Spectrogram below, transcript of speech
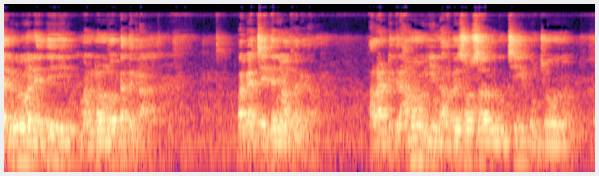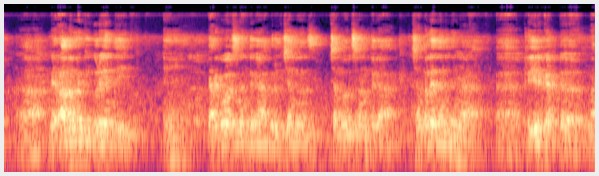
ఎలుగురు అనేది మండలంలో పెద్ద గ్రామం. బాగా చైతన్యవంతమైన గ్రామం. అలాంటి గ్రామం ఈ నలభై సంవత్సరాల నుంచి కొంచెం నిరాదరణకి గురైంది. పెరగవలసినంతగా అభివృద్ధి చెంద చెందవలసినంతగా చెందలేదనేది నా క్లియర్ కట్ నా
